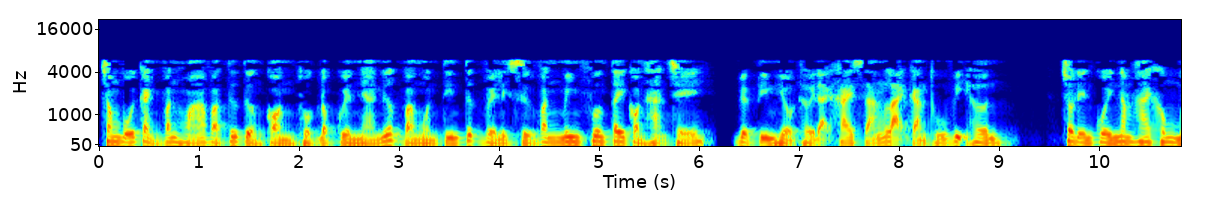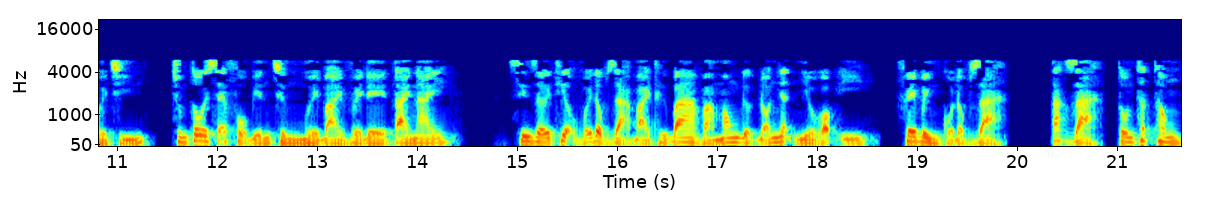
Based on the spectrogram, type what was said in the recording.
trong bối cảnh văn hóa và tư tưởng còn thuộc độc quyền nhà nước và nguồn tin tức về lịch sử văn minh phương Tây còn hạn chế, việc tìm hiểu thời đại khai sáng lại càng thú vị hơn. Cho đến cuối năm 2019, chúng tôi sẽ phổ biến chừng 10 bài về đề tài này. Xin giới thiệu với độc giả bài thứ ba và mong được đón nhận nhiều góp ý, phê bình của độc giả. Tác giả, Tôn Thất Thông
